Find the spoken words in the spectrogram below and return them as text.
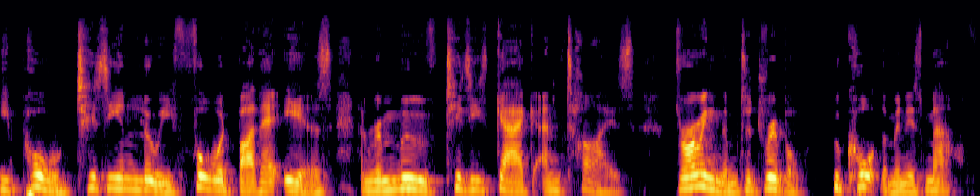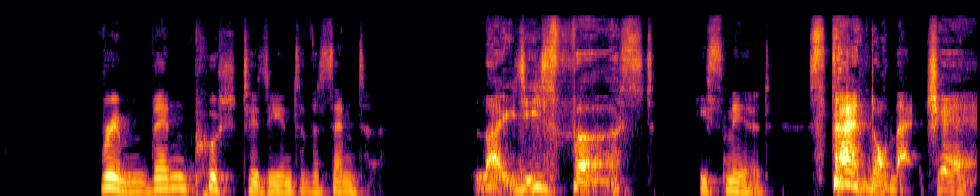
He pulled Tizzy and Louis forward by their ears and removed Tizzy's gag and ties, throwing them to Dribble, who caught them in his mouth. Drim then pushed Tizzy into the centre. Ladies first, he sneered. Stand on that chair.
